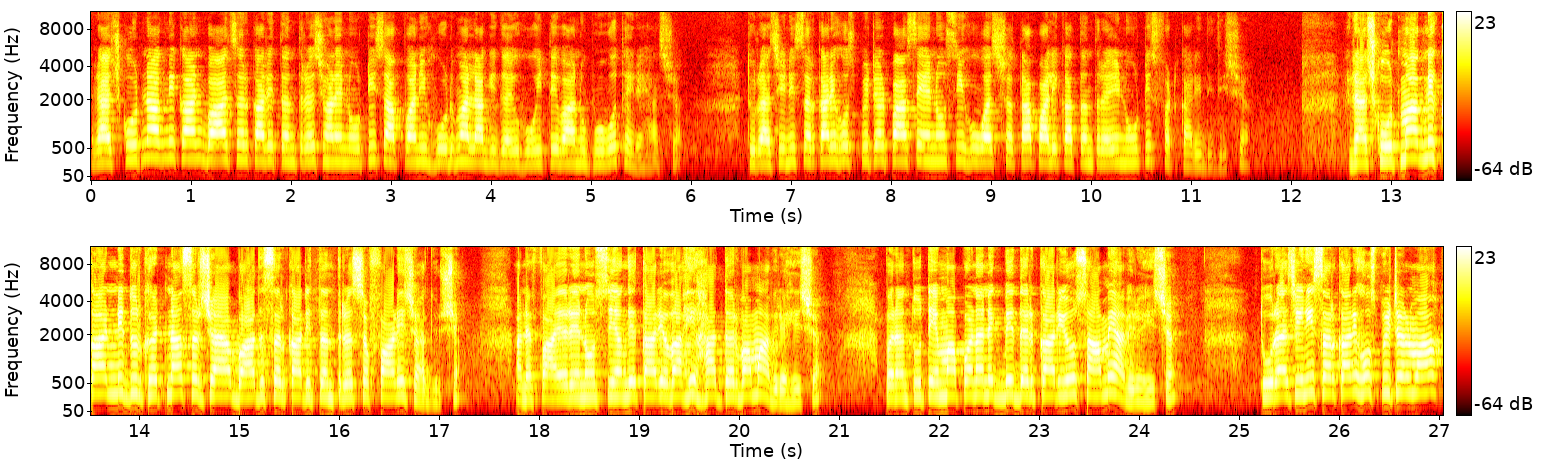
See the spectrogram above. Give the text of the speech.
રાજકોટના અગ્નિકાંડ બાદ સરકારી તંત્ર જાણે નોટિસ આપવાની હોડમાં લાગી ગયું હોય તેવા અનુભવો થઈ રહ્યા છે. ધોરાજીની સરકારી હોસ્પિટલ પાસે એનઓસી હોવા છતાં પાલિકા તંત્રએ નોટિસ ફટકારી દીધી છે. રાજકોટમાં અગ્નિકાંડની દુર્ઘટના સર્જાયા બાદ સરકારી તંત્ર સફાળે જાગ્યું છે અને ફાયર એનઓસી અંગે કાર્યવાહી હાથ ધરવામાં આવી રહી છે. પરંતુ તેમાં પણ અનેક બેદરકારીઓ સામે આવી રહી છે. ધોરાજીની સરકારી હોસ્પિટલમાં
